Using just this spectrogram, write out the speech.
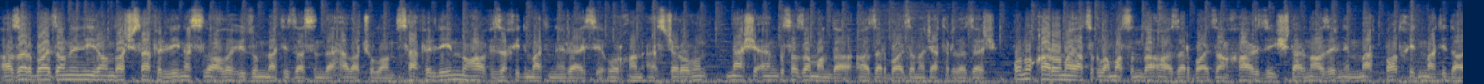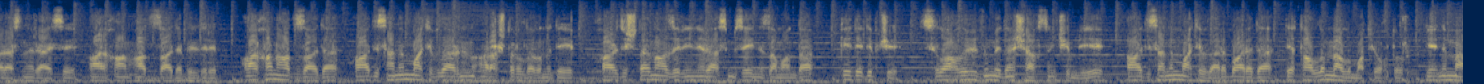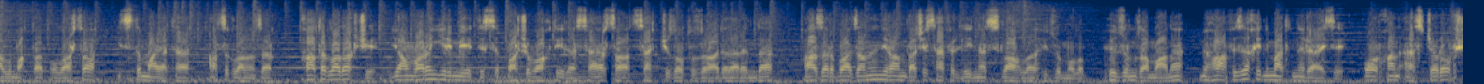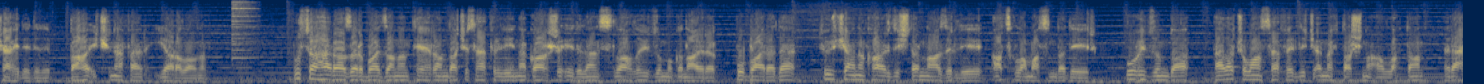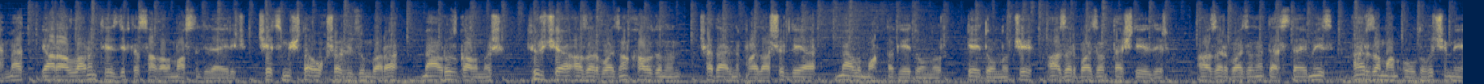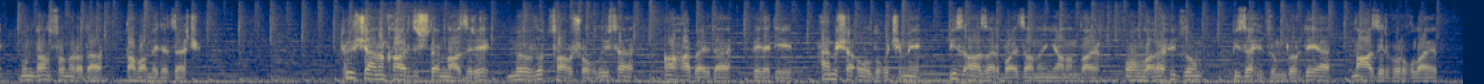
Azərbaycanın İrandakı səfirliyinə silahlı hücum nəticəsində həlak olan səfirliyin mühafizə xidmətinin rəisi Orxan Əsgərovun nəşi ən qısa zamanda Azərbaycana gətiriləcək. Bunu Koronay açıqlamasında Azərbaycan Xarici İşlər Nazirinin Mətbuat Xidməti İdarəsinin rəisi Ayxan Hacızadə bildirib. Ayxan Hacızadə hadisənin motivlərinin araşdırıldığını deyib. Xarici İşlər Nazirliyinin rəsmisi eyni zamanda qeyd edib ki, silahlı hücum edən şəxsin kimliyi, hadisənin motivləri barədə detallı məlumat yoxdur. Yeni məlumatlar olarsa ictimaiyyətə açıqlanacaq. Xatırladaq ki, yanvarın 27-si Bakı vaxtı ilə səhər saat 8:30 radələrində Azərbaycanın İrandakı səfirliyinə silahlı hücum olub. Hücum zamanı mühafizə xidmətinin rəisi Orxan Əsgərov şəhid edilib. Daha 2 nəfər yaralanıb. Bu səhər Azərbaycanın Tehrandakı səfirliyinə qarşı edilən silahlı hücumu qınayırıq. Bu barədə Türkiyənin Xarici İşlər Nazirliyi açıqlamasında deyir. Bu hücumda həlak olan səfirlik əməkdaşına Allahdan rəhmət, yaralıların tezliklə sağalmasını diləyirik. Keçmişdə oxşar hücumlara məruz qalmış Türkiyə Azərbaycan xalqının kədərini paylaşır deyə məlumatda qeyd olunur. Qeyd olunur ki, Azərbaycan tək deyildir. Azərbaycana dəstəyimiz hər zaman olduğu kimi bundan sonra da davam edəcək. Türkiyənin Xarici İşlər Naziri Mövlud Çavuşoğlu isə A Xəbərdə belə deyib: Həmişə olduğu kimi biz Azərbaycanın yanındayıq. Onlara hücum bizə hücumdur deyə nazir vurğulayıb.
